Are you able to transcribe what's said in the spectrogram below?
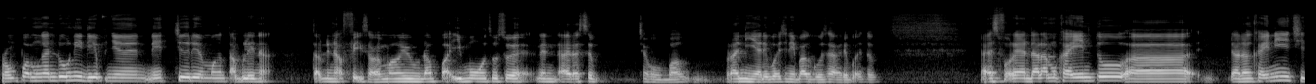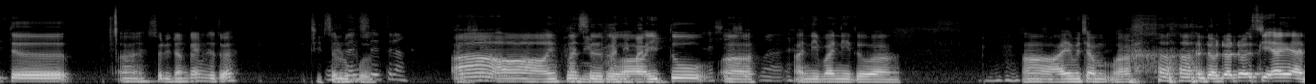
perempuan mengandung ni dia punya nature dia memang tak boleh nak tak boleh nak fix lah. Memang you nampak emo tu so then I rasa macam oh, berani lah dia buat macam ni bagus lah dia buat tu. As for yang dalam kain tu uh, Dalam kain ni cerita uh, Sorry dalam kain satu eh? Cerita Influencer tu lah. Ah, ah influencer honey, tu. Honey ah, itu ah, Honey Bunny tu ah. ah, I macam dot-dot-dot sikit lah kan.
